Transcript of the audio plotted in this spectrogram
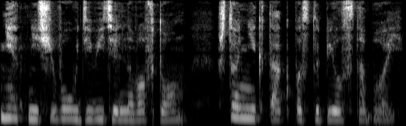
Нет ничего удивительного в том, что Ник так поступил с тобой.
